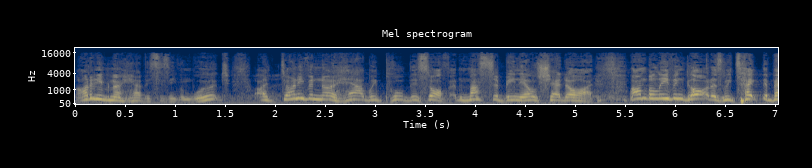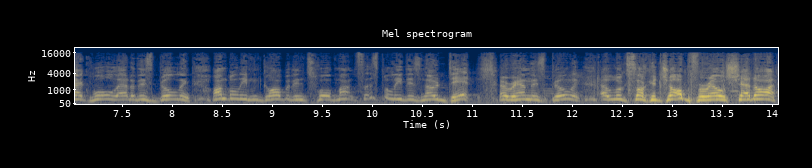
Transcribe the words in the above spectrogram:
I don't even know how this has even worked. I don't even know how we pulled this off. It must have been El Shaddai. I'm believing God as we take the back wall out of this building. I'm believing God within 12 months. Let's believe there's no debt around this building. It looks like a job for El Shaddai.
